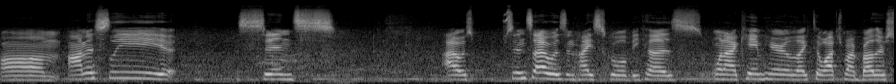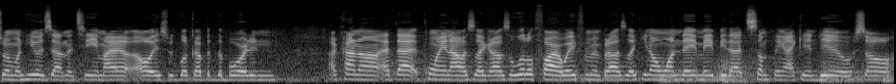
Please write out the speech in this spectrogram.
Um, honestly, since I was since I was in high school because when I came here like to watch my brother swim when he was on the team, I always would look up at the board and I kind of at that point I was like I was a little far away from it, but I was like, you know, one day maybe that's something I can do. So,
